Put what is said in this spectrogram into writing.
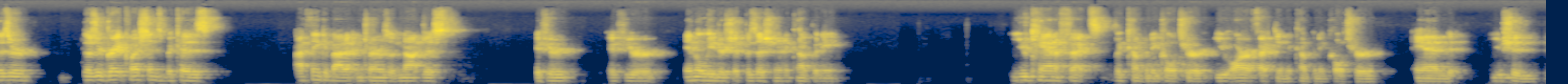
those are those are great questions because I think about it in terms of not just if you're if you're in a leadership position in a company you can affect the company culture. You are affecting the company culture, and you should,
